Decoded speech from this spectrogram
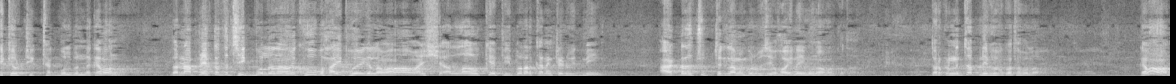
এ কেউ ঠিকঠাক বলবেন না, কেমন? ধরেন আপনি একটা তো ঠিক বললেন, আমি খুব হাইপ হয়ে গেলাম আল্লাহ okay people are connected with me আর একটা চুপ থাকলে আমি বলব যে, হয় নাই মনে আমার কথা। দরকার নেই তো আপনি এভাবে কথা বলার। কেমন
